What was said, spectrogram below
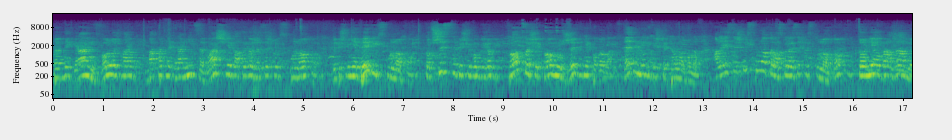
Pewnych granic. Wolność mają, ma pewne granice właśnie dlatego, że jesteśmy wspólnotą. Gdybyśmy nie byli wspólnotą, to wszyscy byśmy mogli robić to, co się komu żywnie podoba. I wtedy mielibyście pełną wolność. Ale jesteśmy wspólnotą, a skoro jesteśmy wspólnotą, to nie obrażamy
